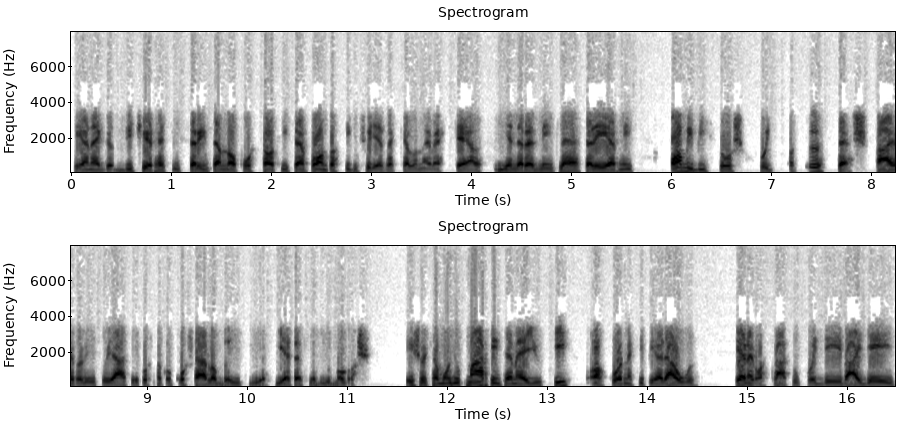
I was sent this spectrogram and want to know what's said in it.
tényleg dicsérhetjük szerintem naposztat, hiszen fantasztikus, hogy ezekkel a nevekkel ilyen eredményt lehet elérni. Ami biztos, hogy az összes pályára lépő játékosnak a kosárlabda ítélje hihetetlenül magas. És hogyha mondjuk Mártint emeljük ki, akkor neki például tényleg azt láttuk, hogy day by day,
